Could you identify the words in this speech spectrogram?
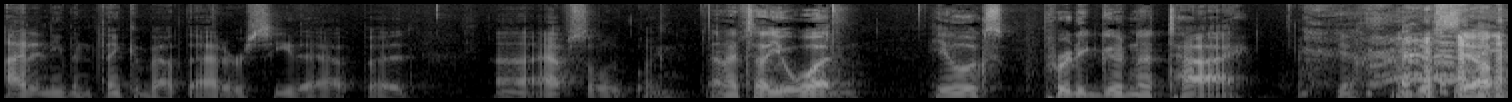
I didn't even think about that or see that but uh, absolutely And I tell you what, he looks pretty good in a tie. yeah I'm just saying.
